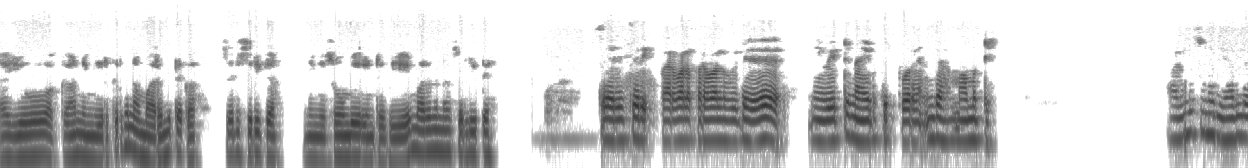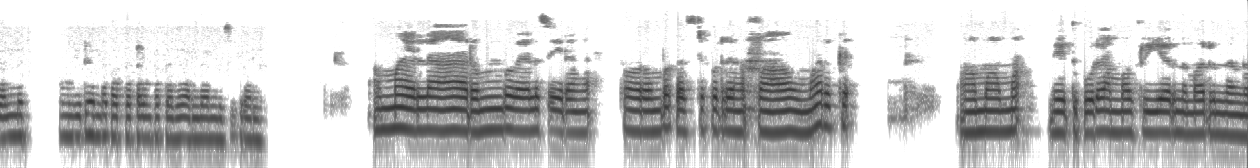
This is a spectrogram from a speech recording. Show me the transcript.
ஐயோ அக்கா நீங்க இருக்கிறது நான் மறந்துட்டேக்கா. சரி சரிக்கா. நீங்க சோம்பேறின்றதையே மறந்து நான் சொல்லிட்டேன். சரி சரி. பரவாயில்ல பரவாயில்ல விடு. நீ வெட்டு நான் எடுத்துட்டு போறேன். இந்த மாமட்டி அள்ளு சுமதி அள்ளு அள்ளு உங்ககிட்ட எந்த பத்த டைம் பத்தாது. அள்ளு அள்ளு சீக்கிரம் அம்மா எல்லாம் ரொம்ப வேலை செய்யறாங்க ரொம்ப கஷ்டப்படுறாங்க பாவமா இருக்கு. ஆமா ஆமா. நேத்து கூட அம்மா ஃப்ரீயா இருந்த மாதிரி இருந்தாங்க.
